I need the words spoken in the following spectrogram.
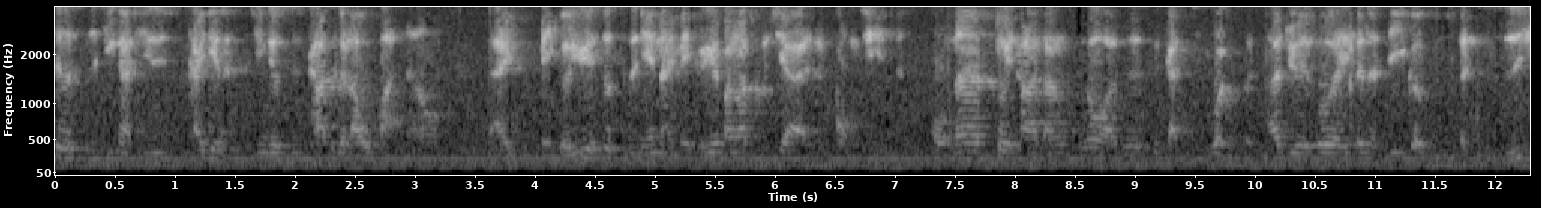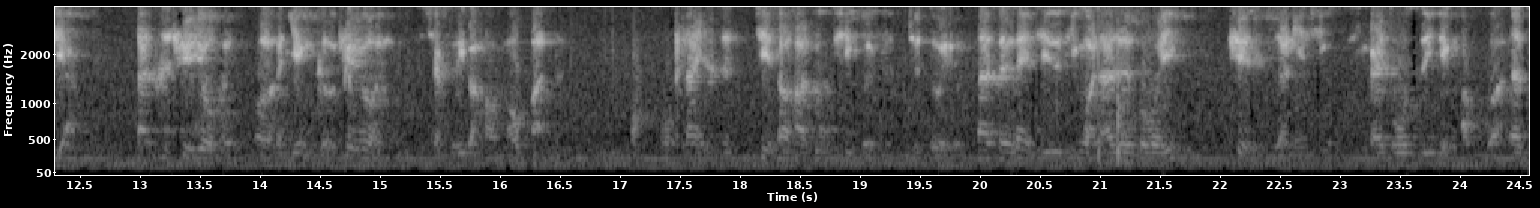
这个资金啊，其实开店的资金就是他这个老板然后来每个月这十年来每个月帮他存下来的工钱。哦，那对他当时候啊，真的是感激万分。他觉得说，哎，真的是一个很慈祥，但是却又很呃很严格，却又很。慈祥的一个好老板的，那也是介绍他入姓的人就对了。那先生其实听完他就说：“哎，确实啊，年轻时应该多吃一点苦啊，那是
